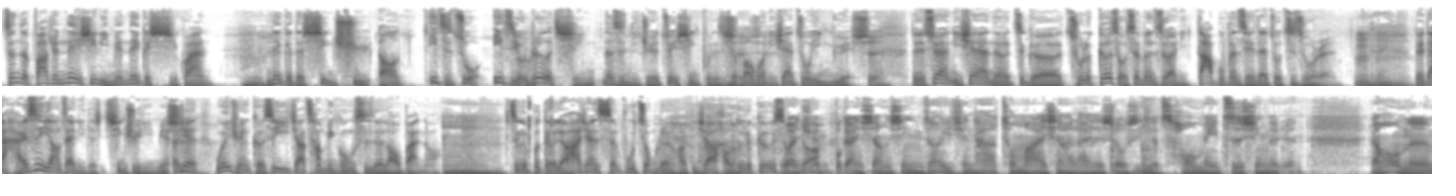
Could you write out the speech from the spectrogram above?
真的发现内心里面那个喜欢，嗯。那个的兴趣，然后一直做，一直有热情，那是你觉得最幸福的事。是就包括你现在做音乐，是，对，虽然你现在呢，这个除了歌手身份之外，你大部分时间在做制作人，嗯哼，对，但还是一样在你的兴趣里面。而且维权可是一家唱片公司的老板哦，嗯，这个不得了，他现在身负重任哈，底下有好多的歌手完全不敢相信。你知道以前他从马来西亚来的时候是一个超没自信的人，然后呢，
